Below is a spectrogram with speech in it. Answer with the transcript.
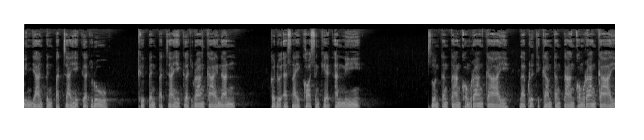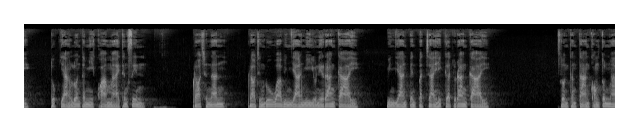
วิญญาณเป็นปัจจัยให้เกิดรูป คือเป็นปัจจัยให้เกิดร่างกายนั้น ก็โดยอาศัยข้อสังเกตอันนี้ ส่วนต่างๆของร่างกายและพฤติกรรมต่างๆ ของร่างกาย ทุกอย่างล้วนแต่มีความหมายทั้งสิ้น เพราะฉะนั้น เราจึงรู้ว่าวิญญาณมีอยู่ในร่างกาย วิญญาณเป็นปัจจัยให้เกิดร่างกาย ส่วนต่างๆ ของต้นไม้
